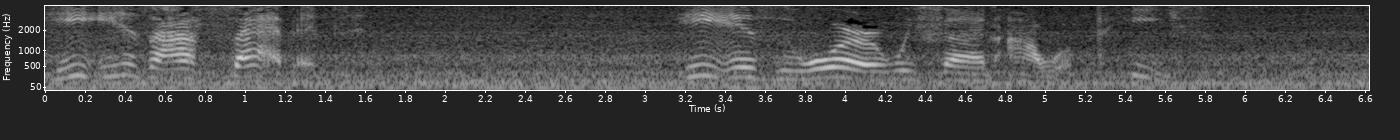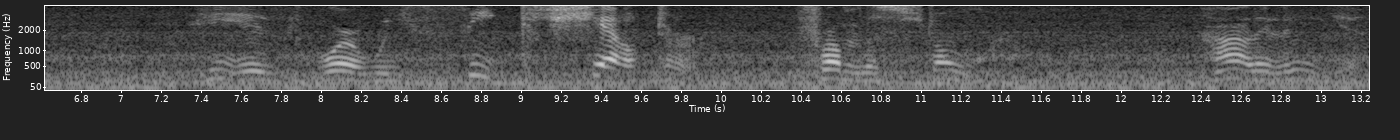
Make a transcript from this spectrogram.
He is our Sabbath. He is where we find our peace. He is where we seek shelter from the storm. Hallelujah.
